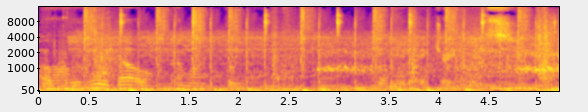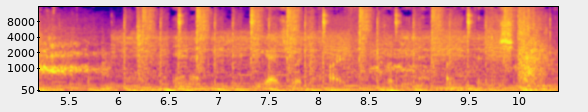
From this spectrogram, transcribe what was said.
Oh, no. Come on. Give me the victory, please. Damn it. You guys worked hard. Put me in that fucking position.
